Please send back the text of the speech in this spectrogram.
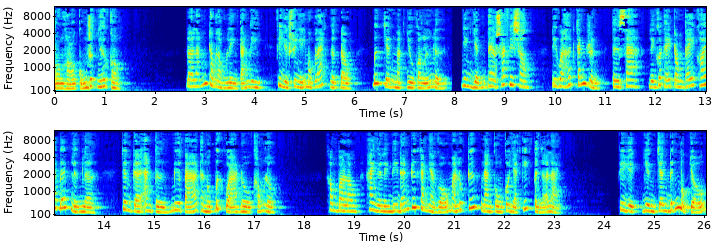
bọn họ cũng rất nhớ con. Lo lắng trong lòng liền tản đi, phi duyệt suy nghĩ một lát gật đầu, bước chân mặc dù còn lưỡng lự, nhưng dẫn theo sát phía sau. đi qua hết cánh rừng, từ xa liền có thể trông thấy khói bếp lượn lờ. Chân trời an tường miêu tả thành một bức họa đồ khổng lồ. Không bao lâu, hai người liền đi đến trước căn nhà gỗ mà lúc trước nàng cùng cô giả kiết từng ở lại. Phi Duyệt dừng chân đứng một chỗ,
